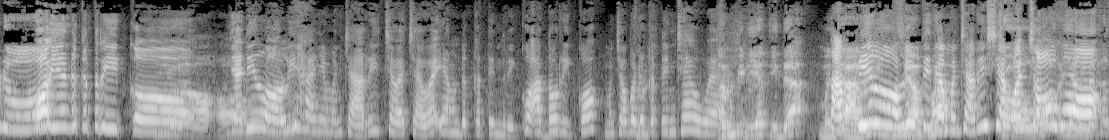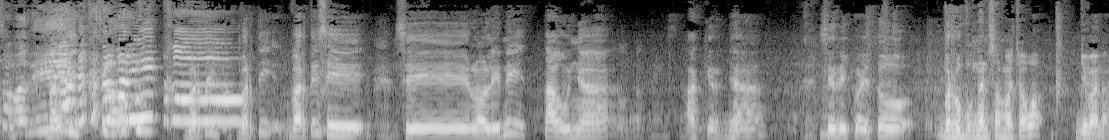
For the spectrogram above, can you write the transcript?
dong. oh yang deket Riko. Iya, jadi Loli hanya mencari cewek-cewek yang deketin Riko atau Riko mencoba deketin cewek. Tapi dia tidak mencari tapi Loli siapa tidak mencari siapa yang cowok. dekat sama dia berarti berarti berarti berarti si si Loli ini taunya akhirnya si Riko itu berhubungan sama cowok gimana?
